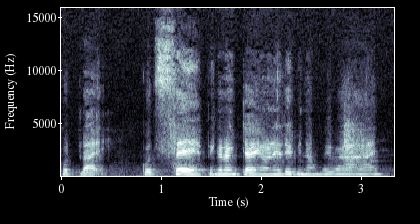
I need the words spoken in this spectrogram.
กดไลค์กดแชร์เป็นกำลังใจเอาให้ได้พี่น้องบ๊ายบาย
